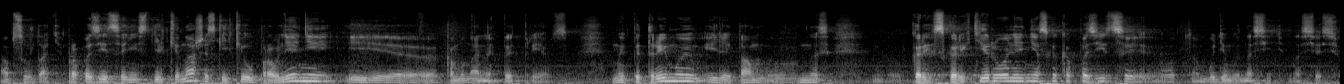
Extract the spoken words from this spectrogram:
обсуждать. Пропозиции не стільки наші, скільки управління і е, комунальних підприємств. Ми підтримуємо или там внес- коррек- скорректировали несколько позиций, вот, будем выносить на сессию.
